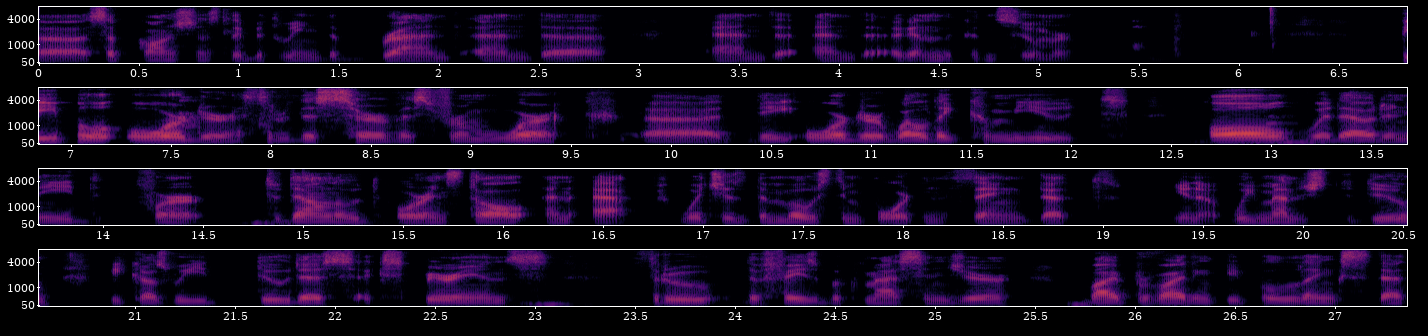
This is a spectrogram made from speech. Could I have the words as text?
uh, subconsciously between the brand and uh, and and again the consumer. People order through this service from work. Uh, they order while they commute, all without a need for to download or install an app, which is the most important thing that you know we managed to do because we do this experience through the Facebook Messenger by providing people links that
